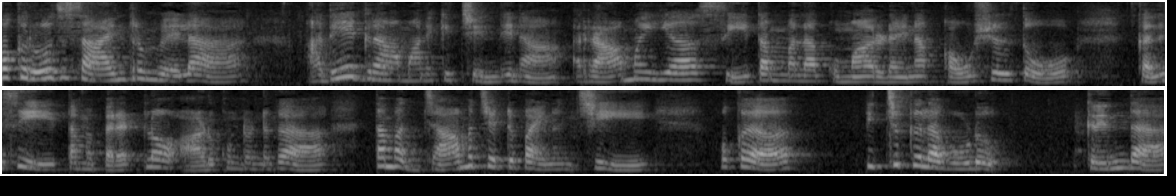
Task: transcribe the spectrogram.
ఒకరోజు సాయంత్రం వేళ అదే గ్రామానికి చెందిన రామయ్య సీతమ్మల కుమారుడైన కౌశల్తో కలిసి తమ పెరట్లో ఆడుకుంటుండగా తమ జామ చెట్టు పైనుంచి ఒక పిచ్చుకల గూడు క్రింద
